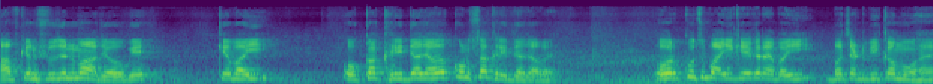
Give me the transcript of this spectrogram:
आप कन्फ्यूज़न में आ जाओगे कि भाई ओका खरीदा जाओगे कौन सा खरीदा जाए और कुछ भाई रहे हैं भाई बजट भी कम हो है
